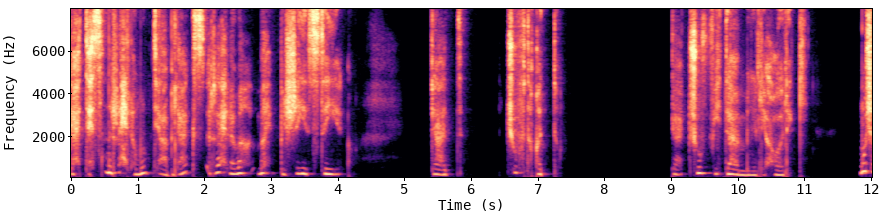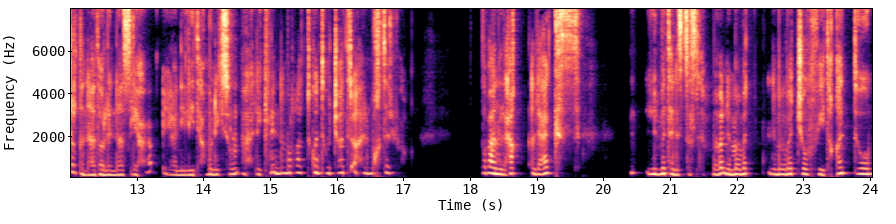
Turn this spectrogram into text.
قاعد تحس إن الرحلة ممتعة بالعكس الرحلة ما, ما هي بالشيء السيء. قاعد تشوف تقدم. قاعد تشوف في دعم من اللي حولك. مو شرط إن هذول الناس اللي يعني اللي يدعمونك يصيرون أهلك لأن مرات تكون توجهات الأهل مختلفة. طبعا العق... العكس لمتى نستسلم؟ لما ما لما ما تشوف في تقدم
